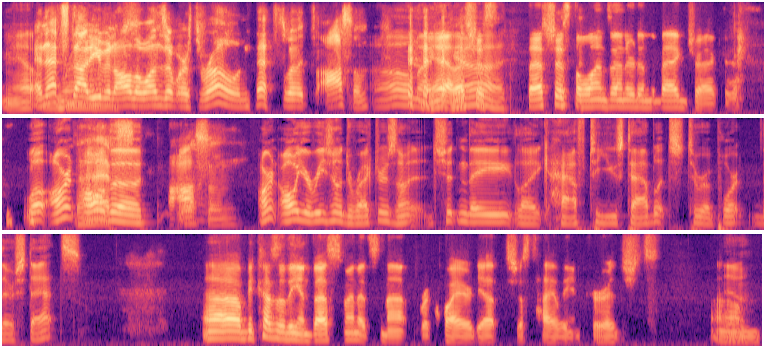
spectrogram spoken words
yeah, and that's not even all the ones that were thrown. That's what's awesome. Oh my Yeah, god. that's just- that's just the ones entered in the bag tracker. Well, aren't all the Awesome. aren't all your regional directors? uh, Shouldn't they like have to use tablets to report their stats? Uh, because of the investment, it's not required yet. It's just highly encouraged. Um,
